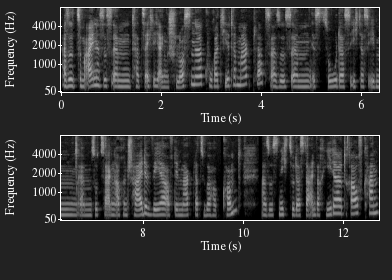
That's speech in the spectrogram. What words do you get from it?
Also zum einen ist es ähm, tatsächlich ein geschlossener, kuratierter Marktplatz. Also es ähm, ist so, dass ich das eben ähm, sozusagen auch entscheide, wer auf den Marktplatz überhaupt kommt. Also es ist nicht so, dass da einfach jeder drauf kann.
